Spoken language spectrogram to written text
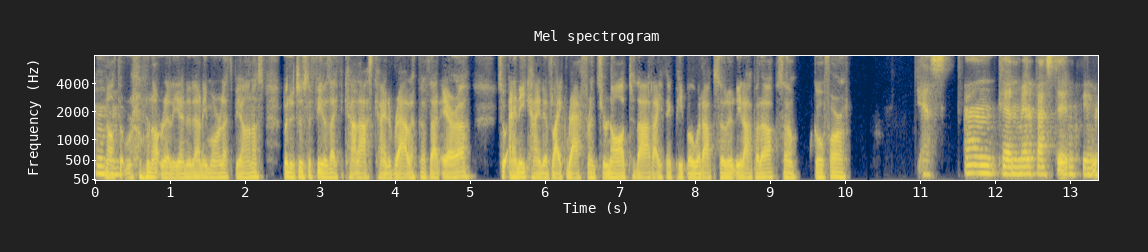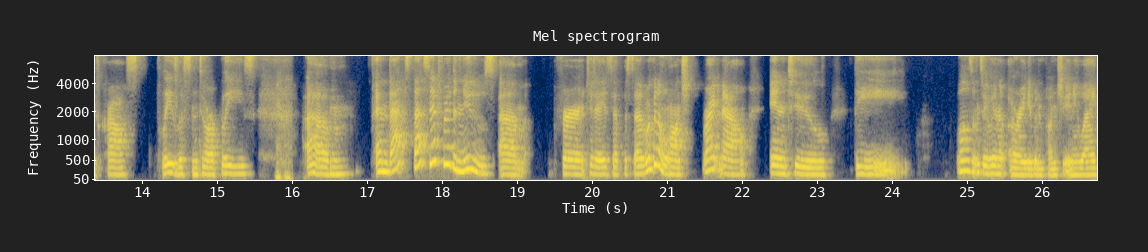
Mm-hmm. Not that we're, we're not really in it anymore, let's be honest, but it just it feels like the last kind of relic of that era. So any kind of like reference or nod to that, I think people would absolutely lap it up. So go for it. Yes, and can manifesting, fingers crossed. Please listen to our please. um, and that's that's it for the news um, for today's episode. We're going to launch right now into the well, since we've already been punchy anyway,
